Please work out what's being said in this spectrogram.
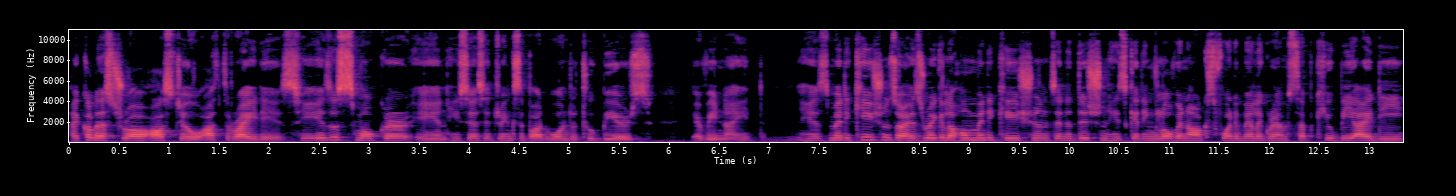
high cholesterol, osteoarthritis. He is a smoker and he says he drinks about one to two beers every night. His medications are his regular home medications. In addition, he's getting Lovenox 40 milligrams sub-Q BID,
